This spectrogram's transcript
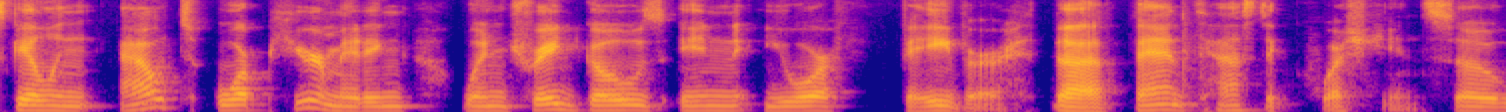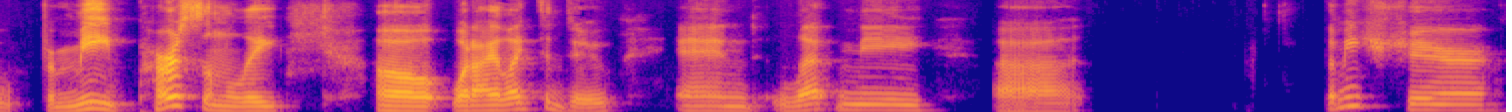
scaling out or pyramiding when trade goes in your favor? The fantastic question. So for me personally, uh, what I like to do, and let me uh, let me share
